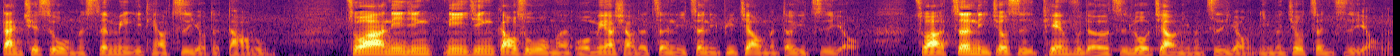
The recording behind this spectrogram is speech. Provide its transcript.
但却是我们生命一条自由的道路。主啊，你已经你已经告诉我们，我们要晓得真理，真理必叫我们得以自由。主啊，真理就是天父的儿子。若叫你们自由，你们就真自由了。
